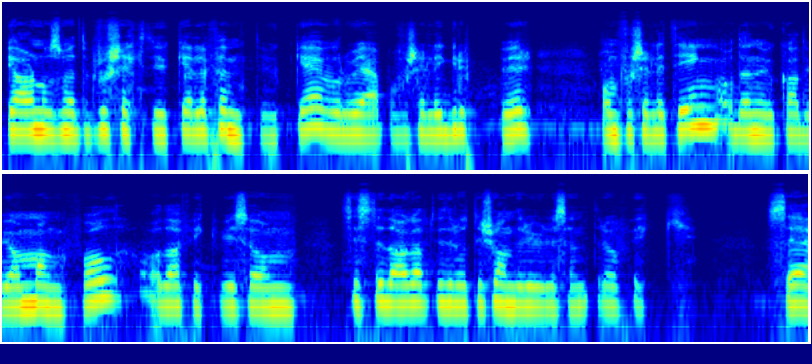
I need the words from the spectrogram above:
Vi har noe som heter prosjektuke eller femteuke, hvor vi er på forskjellige grupper om forskjellige ting. Og denne uka hadde vi om mangfold, og da fikk vi som siste dag at vi dro til 22. juli-senteret og fikk se,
